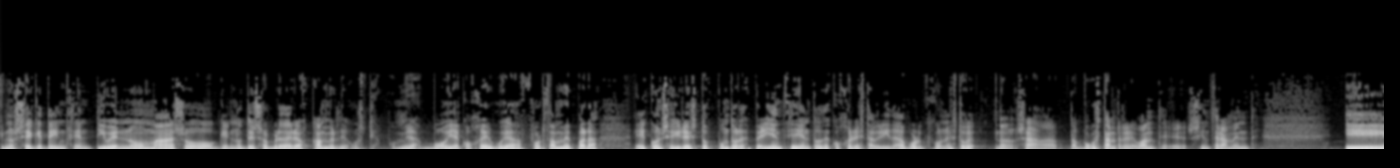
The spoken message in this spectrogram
que no sé, que te incentiven, ¿no? Más o que no te esos verdaderos cambios, digo, hostia, pues mira, voy a coger, voy a esforzarme para eh, conseguir estos puntos de experiencia y entonces coger estabilidad, porque con esto, no, o sea, tampoco es tan relevante, sinceramente. Y,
